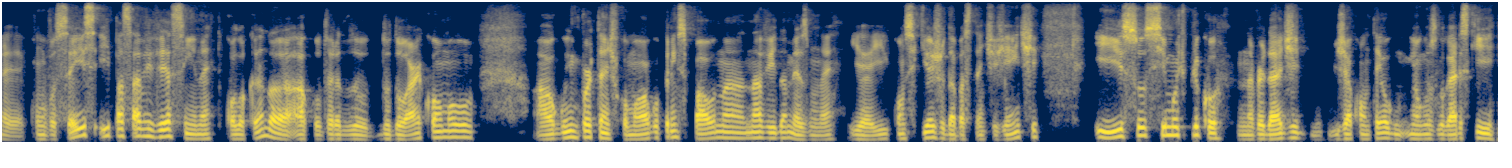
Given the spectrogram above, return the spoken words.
é, com vocês e passar a viver assim, né? Colocando a, a cultura do, do, doar como algo importante, como algo principal na, na vida mesmo, né? E aí consegui ajudar bastante gente e isso se multiplicou. Na verdade, já contei em alguns lugares que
